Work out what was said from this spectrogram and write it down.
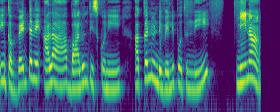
ఇంకా వెంటనే అలా బాలుని తీసుకొని అక్కడి నుండి వెళ్ళిపోతుంది. మీనా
